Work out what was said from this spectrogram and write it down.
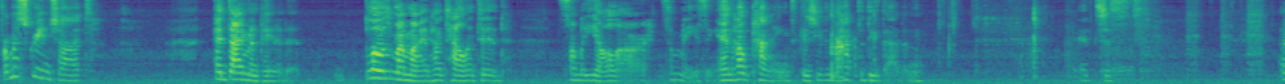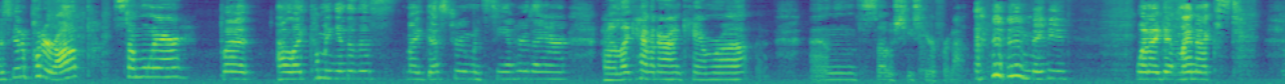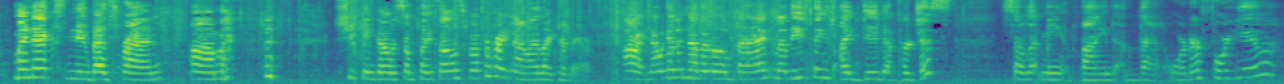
from a screenshot and diamond painted it. Blows my mind how talented some of y'all are. It's amazing. And how kind, because you didn't have to do that. And it's just, I was going to put her up somewhere, but I like coming into this, my guest room and seeing her there. And I like having her on camera. And so she's here for now. Maybe when I get my next, my next new best friend, um, she can go someplace else. But for right now, I like her there. All right, now we got another little bag. Now these things I did purchase. So let me find that order for you.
